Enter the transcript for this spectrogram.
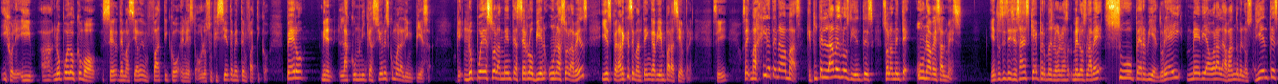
Híjole, y ah, no puedo como ser demasiado enfático en esto o lo suficientemente enfático, pero miren, la comunicación es como la limpieza. ¿okay? No puedes solamente hacerlo bien una sola vez y esperar que se mantenga bien para siempre. ¿sí? O sea, imagínate nada más que tú te laves los dientes solamente una vez al mes. Y entonces dices, ¿sabes qué? Pero me los, me los lavé súper bien. Duré ahí media hora lavándome los dientes,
